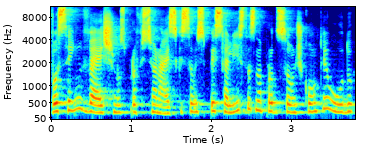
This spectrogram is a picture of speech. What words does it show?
Você investe nos profissionais que são especialistas na produção de conteúdo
